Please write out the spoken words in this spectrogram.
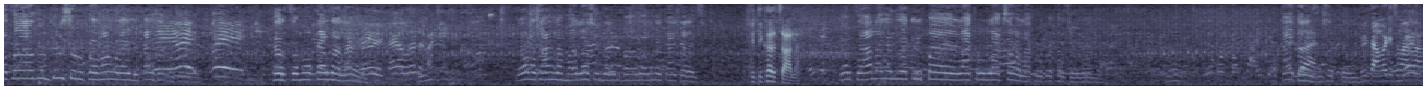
आज अजून दीडशे रुपये मागून राहिले काय सांगतो? खर्च मोकार झाला एवढा चांगला माल असून जर बाजार नाही काय करायचं. किती खर्च आला? खर्च आला गेला एक रुपये लाख रु लाख सव्वा लाख रुपये खर्च होईल राहिला. हं. काय करायचं शेतकरी? टमाटेच मागा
